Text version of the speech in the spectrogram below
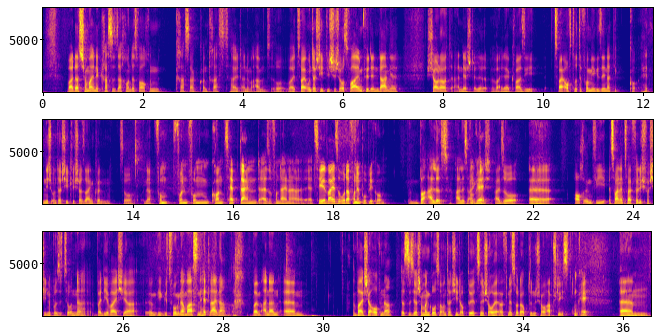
war das schon mal eine krasse Sache und das war auch ein krasser Kontrast halt an dem Abend, so, weil zwei unterschiedliche Shows, vor allem für den Daniel, Shoutout an der Stelle, weil er quasi zwei Auftritte von mir gesehen hat, die hätten nicht unterschiedlicher sein können. So, ne? Vom, von, vom Konzept, dein, also von deiner Erzählweise oder von dem Publikum? Bei alles, alles eigentlich. Also äh, auch irgendwie, es waren ja zwei völlig verschiedene Positionen. Ne? Bei dir war ich ja irgendwie gezwungenermaßen Headliner, beim anderen ähm, war ich ja Opener. Das ist ja schon mal ein großer Unterschied, ob du jetzt eine Show eröffnest oder ob du eine Show abschließt. Okay. Ähm,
